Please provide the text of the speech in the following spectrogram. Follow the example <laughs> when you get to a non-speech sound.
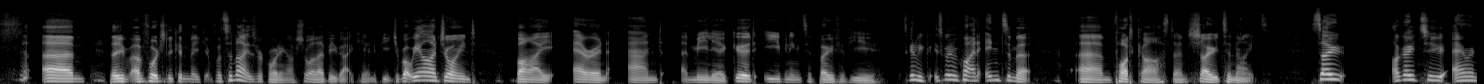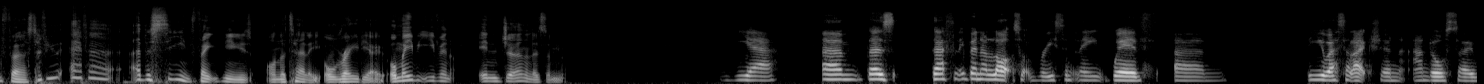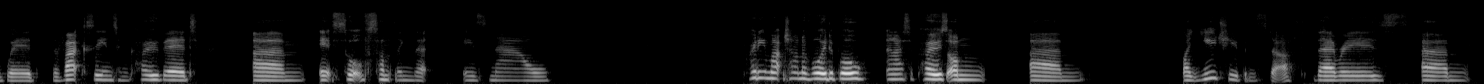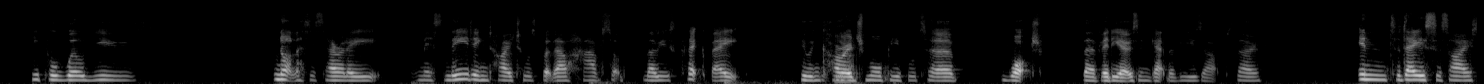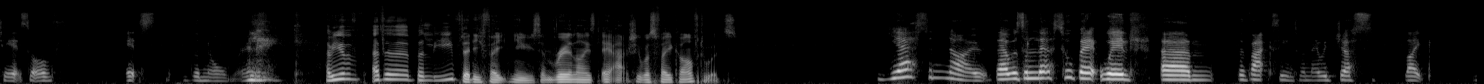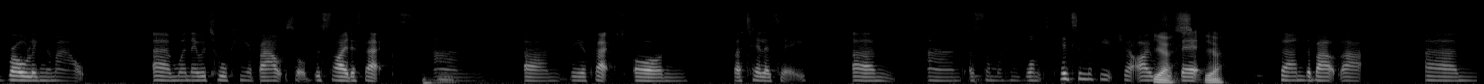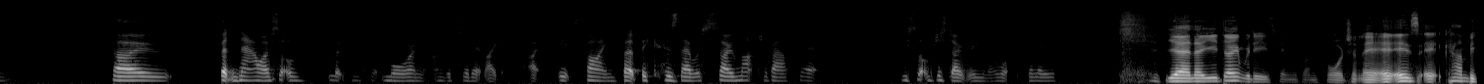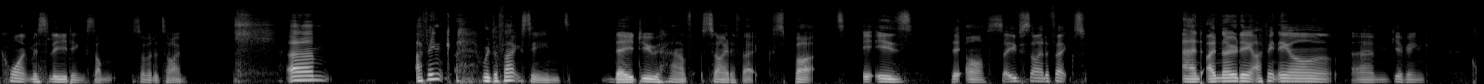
um, they unfortunately couldn't make it for tonight's recording. I'm sure they'll be back here in the future. But we are joined by Erin and Amelia. Good evening to both of you. It's gonna be it's gonna be quite an intimate um, podcast and show tonight. So I'll go to Erin first. Have you ever ever seen fake news on the telly or radio, or maybe even in journalism? Yeah. Um, there's definitely been a lot sort of recently with um, the US election and also with the vaccines and COVID. Um, it's sort of something that is now pretty much unavoidable. And I suppose on um, like YouTube and stuff, there is um, people will use not necessarily misleading titles, but they'll have sort of they'll use clickbait to encourage more people to watch their videos and get the views up. So in today's society, it's sort of it's the norm, really. Have you ever, ever believed any fake news and realised it actually was fake afterwards? Yes and no. There was a little bit with um, the vaccines when they were just like rolling them out, um, when they were talking about sort of the side effects and um, the effect on fertility. Um, and as someone who wants kids in the future, I was yes. a bit Yeah. concerned about that. Um, so, but now I've sort of looked into it more and understood it. Like, I, it's fine. But because there was so much about it, you sort of just don't really know what to believe. Yeah, no, you don't with these things. Unfortunately, it is. It can be quite misleading some some of the time. Um, I think with the vaccines, they do have side effects, but it is they are safe side effects, and I know they. I think they are um, giving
